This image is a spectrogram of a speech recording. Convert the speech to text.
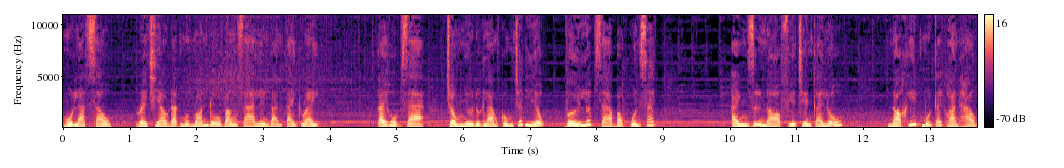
Một lát sau, Rachel đặt một món đồ bằng da lên bàn tay Gray. Cái hộp da trông như được làm cùng chất liệu với lớp da bọc cuốn sách. Anh giữ nó phía trên cái lỗ. Nó khít một cách hoàn hảo.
